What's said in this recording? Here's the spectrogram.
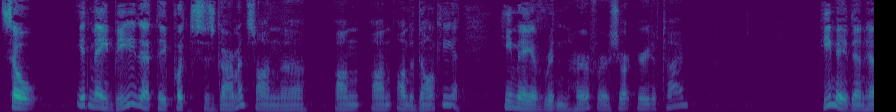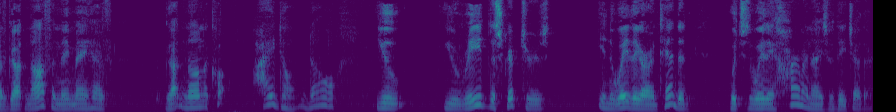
so it may be that they put his garments on the on on on the donkey and he may have ridden her for a short period of time. He may then have gotten off and they may have gotten on the car. I don't know. You, you read the scriptures in the way they are intended, which is the way they harmonize with each other.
